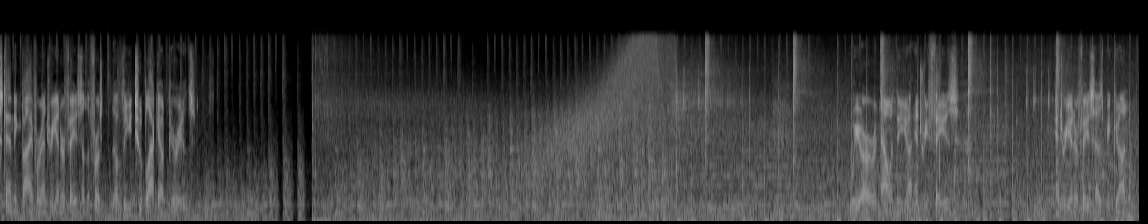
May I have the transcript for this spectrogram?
Standing by for entry interface in the first of the two blackout periods. We are now in the uh, entry phase. Entry interface has begun.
